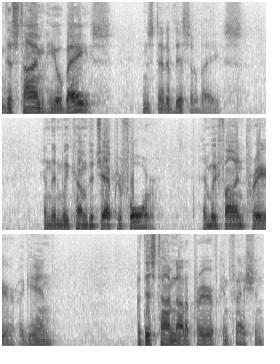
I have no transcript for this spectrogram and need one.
And this time he obeys instead of disobeys. And then we come to chapter 4 and we find prayer again. But this time, not a prayer of confession,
